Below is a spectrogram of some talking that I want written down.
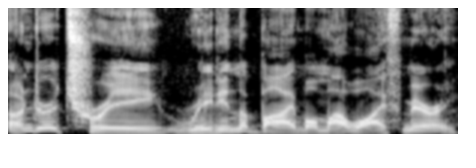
under a tree reading the Bible, my wife, Mary.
